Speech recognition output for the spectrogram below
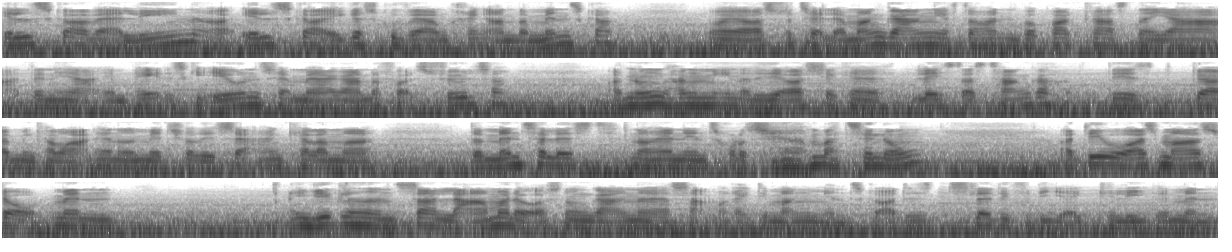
elsker at være alene, og elsker ikke at skulle være omkring andre mennesker. Hvor jeg også fortæller jer mange gange efterhånden på podcasten, at jeg har den her empatiske evne til at mærke andre folks følelser. Og nogle gange mener de også, at jeg kan læse deres tanker. Det gør min kammerat hernede, Mitchell især. Han kalder mig The Mentalist, når han introducerer mig til nogen. Og det er jo også meget sjovt, men i virkeligheden så larmer det også nogle gange, når jeg er sammen med rigtig mange mennesker. Og det er slet ikke, fordi jeg ikke kan lide det, men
